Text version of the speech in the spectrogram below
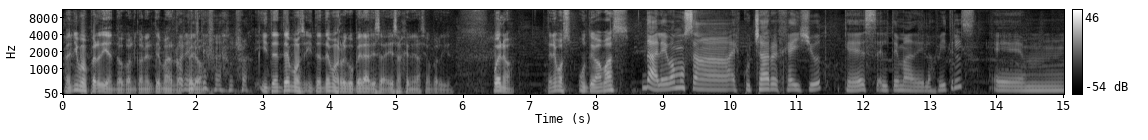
venimos perdiendo con, con el tema del rock. Con el pero tema del rock. intentemos intentemos recuperar esa, esa generación perdida. Bueno, tenemos un tema más. Dale, vamos a escuchar Hey Jude, que es el tema de los Beatles. eh,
